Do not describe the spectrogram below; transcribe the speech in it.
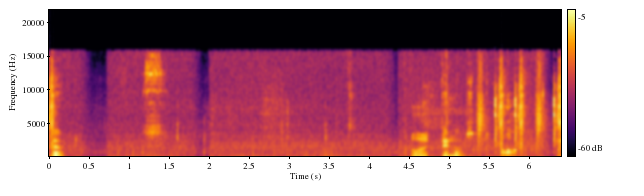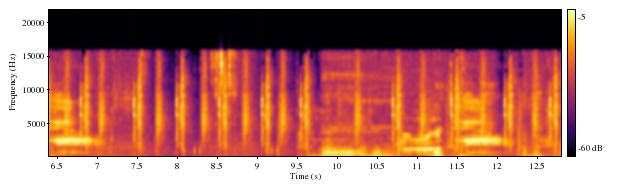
Get out. おい Pillows. Yes. Ah, Bucky. Yes. Tamashi.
